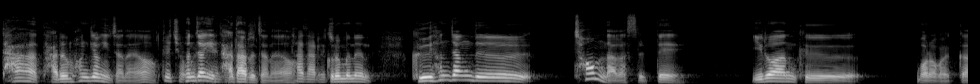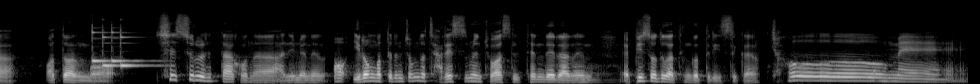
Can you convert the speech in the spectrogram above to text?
다 다른 환경이잖아요. 그렇죠. 현장이 완전히 다 다르잖아요. 다 다르죠. 그러면은 그 현장들 처음 나갔을 때 이러한 그 뭐라고 할까 어떤 뭐 실수를 했다거나 음. 아니면은 어 이런 것들은 좀 더 잘했으면 좋았을 텐데라는 음. 에피소드 같은 것들이 있을까요? 처음에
